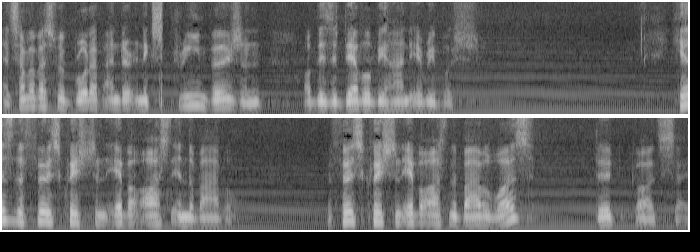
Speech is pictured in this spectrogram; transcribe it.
And some of us were brought up under an extreme version of there's a devil behind every bush. Here's the first question ever asked in the Bible. The first question ever asked in the Bible was, Did God say?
